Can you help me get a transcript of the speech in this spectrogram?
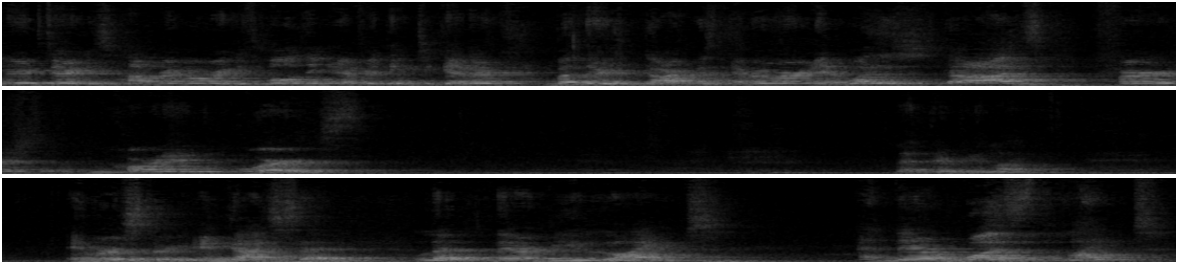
Spirit's there, He's hovering over, He's holding everything together, but there's darkness everywhere. And what is God's first recorded words? Let there be light. In verse 3, and God said, Let there be light. And there was light.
